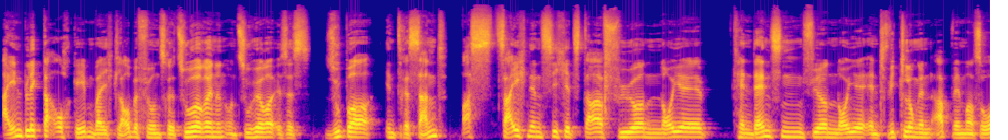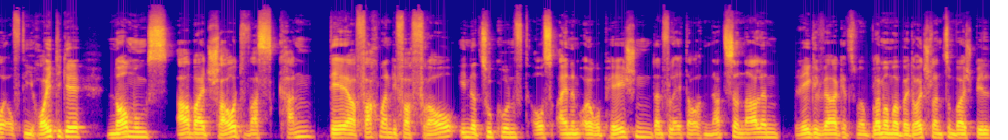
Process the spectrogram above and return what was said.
Einblick da auch geben, weil ich glaube, für unsere Zuhörerinnen und Zuhörer ist es super interessant, was zeichnen sich jetzt da für neue Tendenzen, für neue Entwicklungen ab, wenn man so auf die heutige Normungsarbeit schaut? Was kann der Fachmann, die Fachfrau in der Zukunft aus einem europäischen, dann vielleicht auch nationalen Regelwerk, jetzt bleiben wir mal bei Deutschland zum Beispiel,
